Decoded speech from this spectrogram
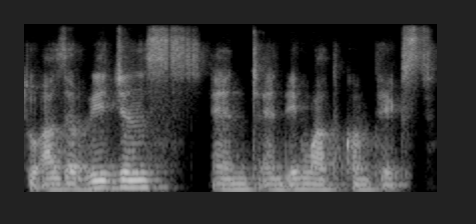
to other regions and, and in what context.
